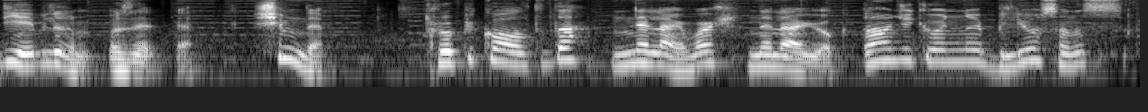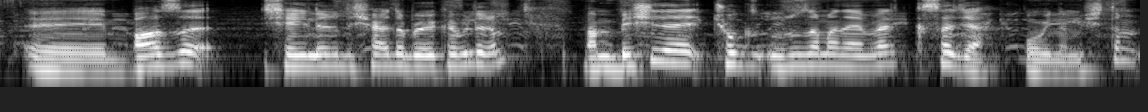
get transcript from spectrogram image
diyebilirim özetle. Şimdi Tropico 6'da neler var neler yok. Daha önceki oyunları biliyorsanız e, bazı şeyleri dışarıda bırakabilirim. Ben 5'i de çok uzun zaman evvel kısaca oynamıştım.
